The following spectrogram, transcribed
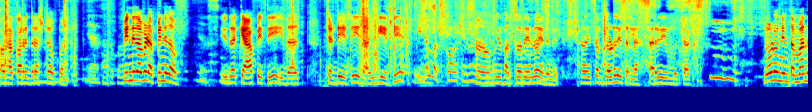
ಅವ್ರು ಹಾಕೋರ್ ಇದ್ರೆ ಅಷ್ಟೇ ಓಪನ್ ಪಿನ್ ಇದಾವ ಬಿಡ ಪಿನ್ ಇದಾವ. ಇದ ಕ್ಯಾಪ್ ಐತಿ ಇದ ಚಡ್ಡಿ ಐತಿ ಇದು ಅಂಗಿ ಐತಿ. ಇದು ಹೊಚ್ಕೊಳಕೇನೋ ಹಾಂ ಇದು ಹಚ್ಚೋದೇನೋ ಇದನ್ನೈತಿ ಹಾಂ ಇದು ಸ್ವಲ್ಪ ದೊಡ್ಡದೈತ್ರಲ್ಲ ಅರಿವಿ ಮುಚ್ಚಾಕ. ನೋಡು ನಿಮ್ಮ ತಮ್ಮನ.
